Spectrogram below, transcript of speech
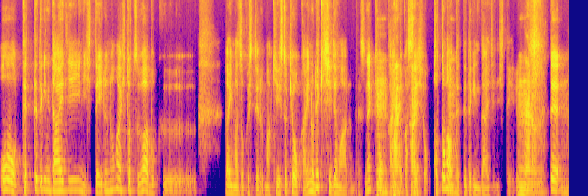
を徹底的に大事にしているのが一つは僕が今属している、まあ、キリスト教会の歴史でもあるんですね。教うん会とかはい聖書、言葉を徹底的に大事にしている。なるほど。で、うん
